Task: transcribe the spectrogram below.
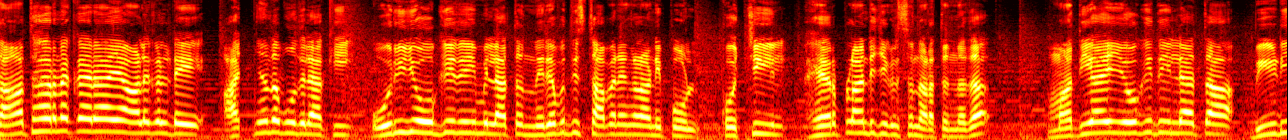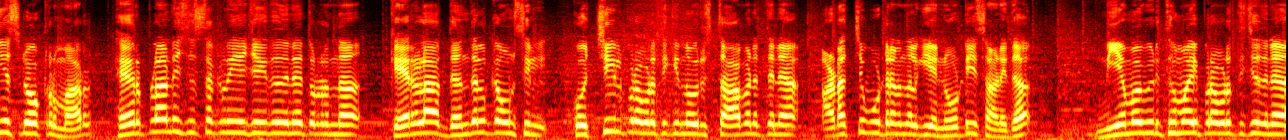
സാധാരണക്കാരായ ആളുകളുടെ അജ്ഞത മുതലാക്കി ഒരു യോഗ്യതയുമില്ലാത്ത നിരവധി സ്ഥാപനങ്ങളാണ് ഇപ്പോൾ കൊച്ചിയിൽ ഹെയർ പ്ലാന്റ് ചികിത്സ നടത്തുന്നത്. മതിയായ യോഗ്യതയില്ലാത്ത ബി ഡി എസ് ഡോക്ടർമാർ ഹെയർ പ്ലാന്റ് ശസ്ത്രക്രിയ ചെയ്തതിനെ തുടർന്ന് കേരള ദന്തൽ കൗൺസിൽ കൊച്ചിയിൽ പ്രവർത്തിക്കുന്ന ഒരു സ്ഥാപനത്തിന് അടച്ചുപൂട്ടാൻ നൽകിയ നോട്ടീസാണിത്. നിയമവിരുദ്ധമായി പ്രവർത്തിച്ചതിന്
